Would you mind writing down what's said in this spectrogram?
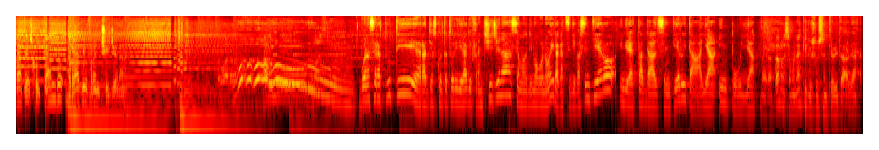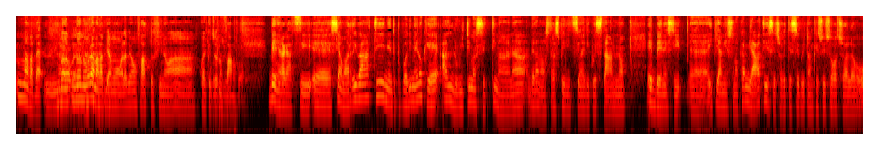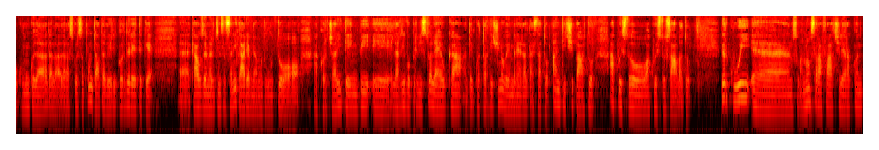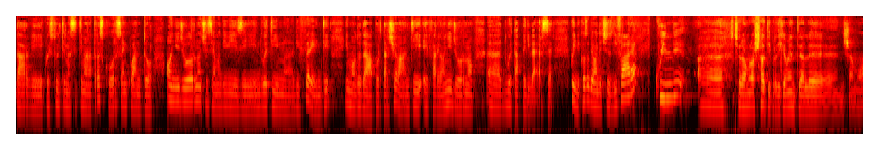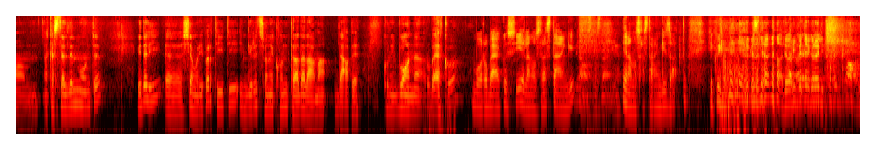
State ascoltando Radio Francigena. Buonasera a tutti, radioascoltatori di Radio Francigena, siamo di nuovo noi, ragazzi di Va Sentiero, in diretta dal Sentiero Italia in Puglia. Ma in realtà non siamo neanche più sul Sentiero Italia. Ma vabbè, non, vabbè. non ora, ma l'abbiamo, l'abbiamo fatto fino a qualche, giorno, giorno fa. fa. Bene ragazzi, eh, siamo arrivati niente po' di meno che all'ultima settimana della nostra spedizione di quest'anno. Ebbene sì, eh, i piani sono cambiati, se ci avete seguito anche sui social o comunque da- dalla, dalla scorsa puntata vi ricorderete che eh, causa emergenza sanitaria abbiamo dovuto accorciare i tempi e l'arrivo previsto all'Euca del 14 novembre in realtà è stato anticipato a questo, a questo sabato. Per cui eh, insomma non sarà facile raccontarvi quest'ultima settimana trascorsa in quanto ogni giorno ci siamo divisi in due team differenti in modo da portarci avanti e fare ogni giorno eh, due tappe diverse. Quindi cosa abbiamo deciso di fare? Quindi eh, ci eravamo lasciati praticamente alle, diciamo, a Castel del Monte e da lì eh, siamo ripartiti in direzione Contrada Lama d'Ape con il buon Rubecco. Buon Roberto, sì, e la nostra Stanghi. La nostra Staghi. E la nostra Stanghi, esatto. E quindi cosa devo, no, devo ripetere quello lì.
